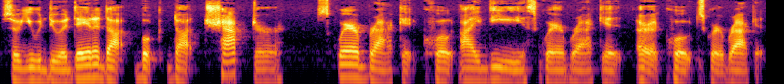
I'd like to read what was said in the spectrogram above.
So you would do a data.book.chapter square bracket quote ID square bracket or quote square bracket.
